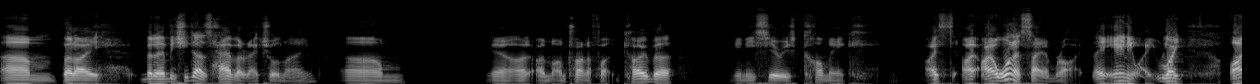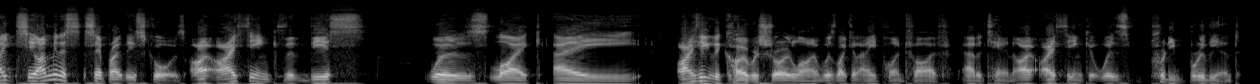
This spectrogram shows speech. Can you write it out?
Um, but I, but I mean, she does have her actual name. Um, yeah, I, I'm I'm trying to find Cobra miniseries comic. I th- I, I want to say I'm right. Anyway, like I see, I'm going to separate these scores. I I think that this was like a. I think the Cobra storyline was like an 8.5 out of 10. I, I think it was pretty brilliant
